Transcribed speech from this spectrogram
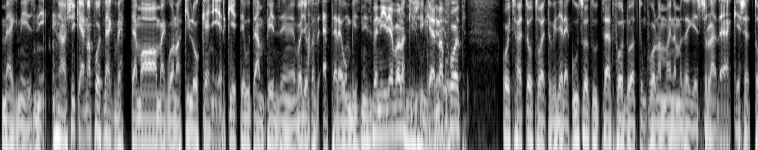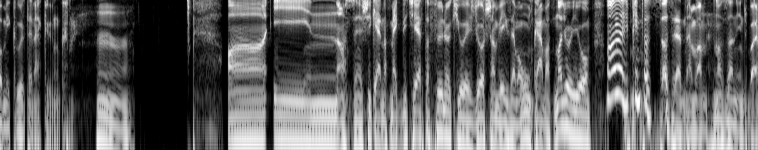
megnézni. Na, a sikernap volt, megvettem a, megvan a kiló kenyér. Két év után pénzénél vagyok az Ethereum bizniszben, írja valaki, sikernap volt. Hogyha ott hagytuk a gyerek úszott utcát, fordultunk volna, majdnem az egész család elkésett, Tomi küldte nekünk. Hmm. A, én azt mondja, sikernap megdicsért a főnök, jó és gyorsan végzem a munkámat, nagyon jó. Ah, egyébként az, az rendben van, azzal nincs baj.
